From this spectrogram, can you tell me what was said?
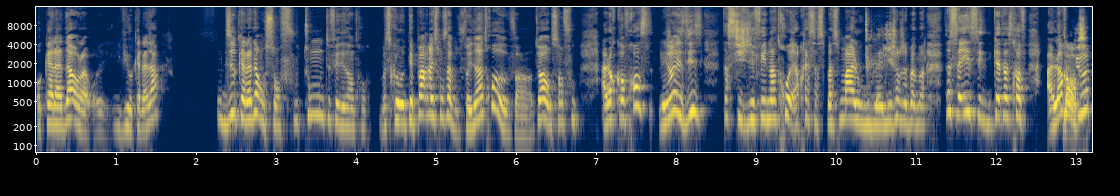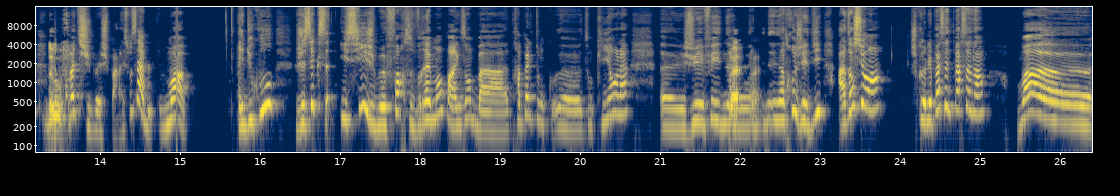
au Canada, on a- il vit au Canada. Disait au Canada, on s'en fout, tout le monde te fait des intros. Parce que t'es pas responsable, tu fais une intro, enfin, tu vois, on s'en fout. Alors qu'en France, les gens, ils se disent, si j'ai fait une intro et après ça se passe mal ou l'échange est pas mal, ça, ça y est, c'est une catastrophe. Alors Non, que, en fait, je suis, bah, je suis pas responsable. Moi, et du coup, je sais que ça- ici, je me force vraiment, par exemple, bah, te rappelles ton, euh, ton client là, euh, je lui ai fait une, Ouais, ouais. une intro, j'ai dit, attention, hein, je connais pas cette personne, hein. Moi, euh,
